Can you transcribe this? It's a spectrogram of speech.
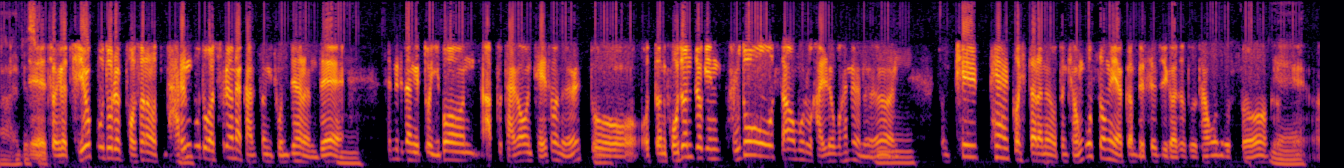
아, 예. 저희가 지역 구도를 벗어난 어떤 다른 구도가 출현할 가능성이 존재하는데 음, 새누리당이 또 이번 앞으로 다가온 대선을 또 어떤 고전적인 구도 싸움으로 가려고 하면은 음, 좀 필패할 것이다라는 어떤 경고성의 약간 메시지가 저도 당원으로서 예. 어,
